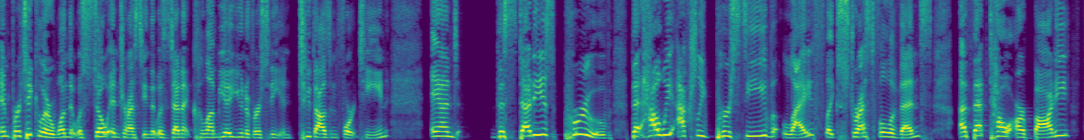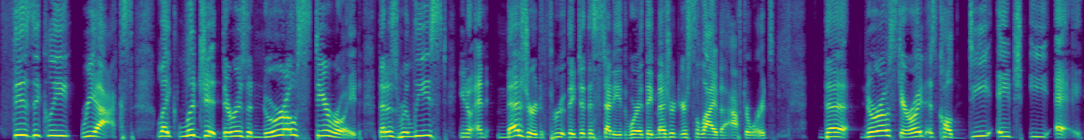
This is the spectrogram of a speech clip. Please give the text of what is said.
in particular, one that was so interesting that was done at Columbia University in 2014. And the studies prove that how we actually perceive life, like stressful events, affect how our body physically reacts. Like legit, there is a neurosteroid that is released, you know, and measured through, they did this study where they measured your saliva afterwards. The neurosteroid is called DHEA.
